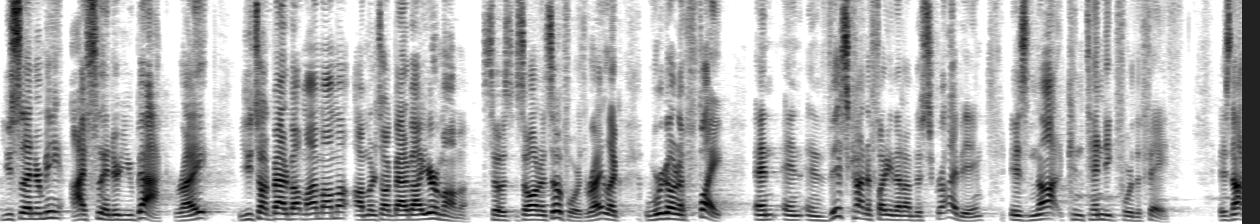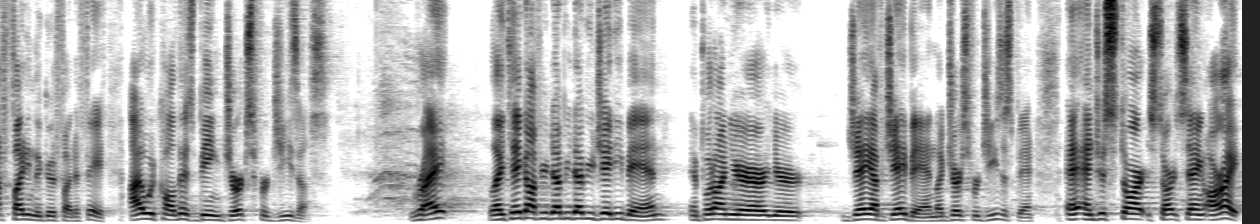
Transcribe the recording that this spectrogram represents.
you slander me, I slander you back, right? You talk bad about my mama, I'm gonna talk bad about your mama. So, so on and so forth, right? Like we're gonna fight. And, and, and this kind of fighting that I'm describing is not contending for the faith, is not fighting the good fight of faith. I would call this being jerks for Jesus, right? Like take off your WWJD band and put on your, your JFJ band, like Jerks for Jesus band, and, and just start, start saying, all right,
